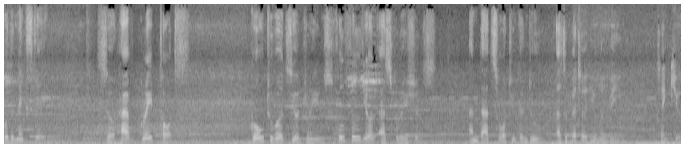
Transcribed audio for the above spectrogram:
for the next day. So have great thoughts. Go towards your dreams, fulfill your aspirations, and that's what you can do as a better human being. Thank you.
